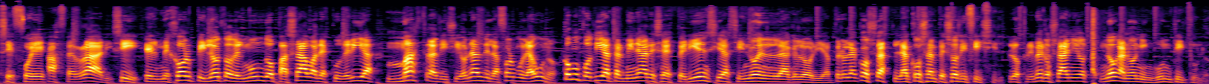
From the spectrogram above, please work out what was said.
Se fue a Ferrari. Sí, el mejor piloto del mundo pasaba a la escudería más tradicional de la Fórmula 1. ¿Cómo podía terminar esa experiencia si no en la gloria? Pero la cosa, la cosa empezó difícil. Los primeros años no ganó ningún título.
